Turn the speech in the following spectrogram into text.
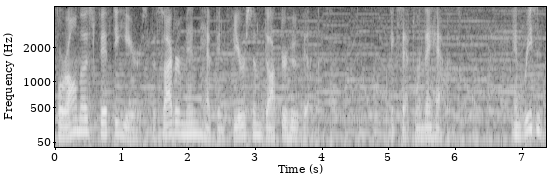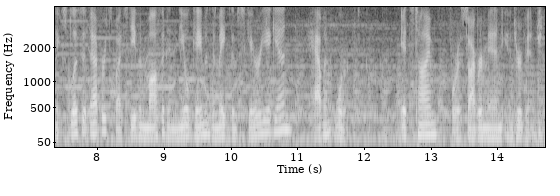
For almost 50 years, the Cybermen have been fearsome Doctor Who villains. Except when they haven't. And recent explicit efforts by Steven Moffat and Neil Gaiman to make them scary again haven't worked. It's time for a Cyberman intervention.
